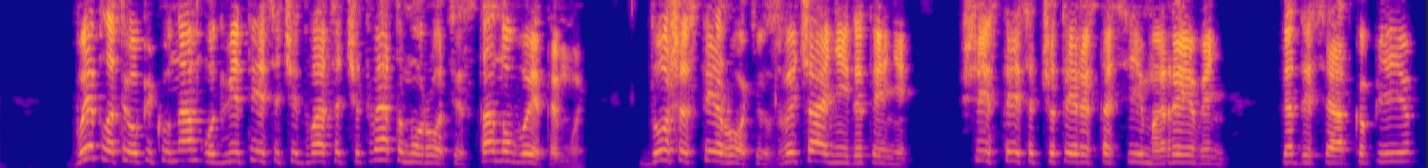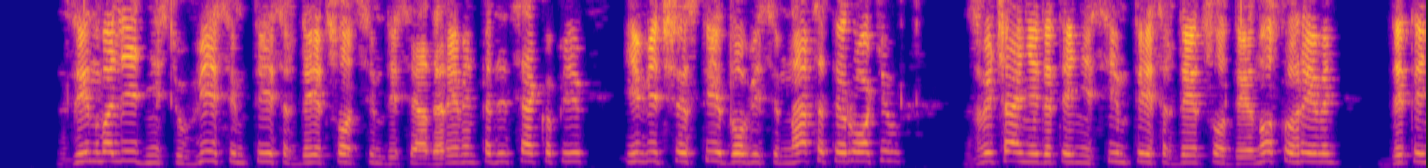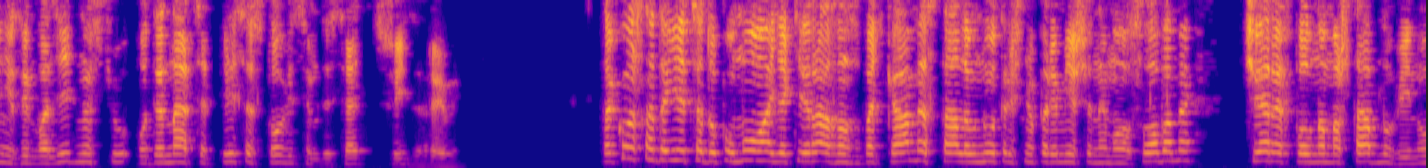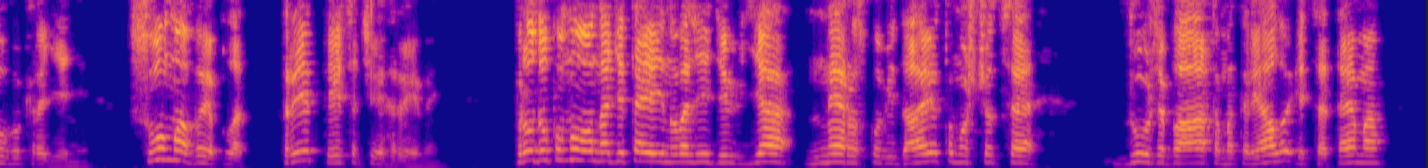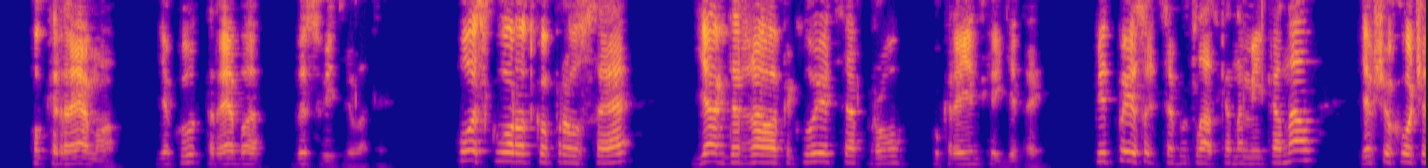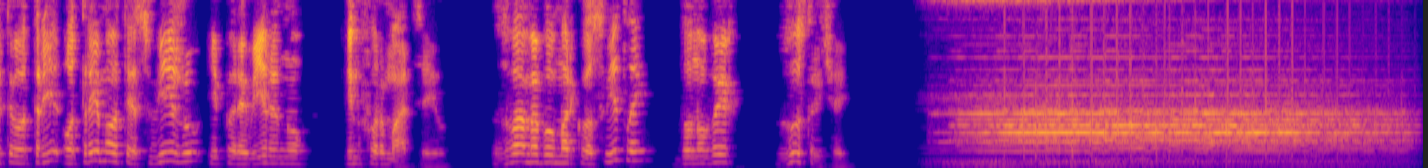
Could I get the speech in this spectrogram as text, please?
Виплати опікунам у 2024 році становитимуть до 6 років звичайній дитині 6407 гривень 50 копійок, з інвалідністю 8970 гривень 50 копійок і від 6 до 18 років звичайній дитині 7990 гривень, дитині з інвалідністю 11186 гривень. Також надається допомога, які разом з батьками стали внутрішньо переміщеними особами через повномасштабну війну в Україні. Сума виплат 3 тисячі гривень. Про допомогу на дітей-інвалідів я не розповідаю, тому що це дуже багато матеріалу і це тема окремо, яку треба висвітлювати. Ось коротко про все, як держава піклується про українських дітей. Підписуйтесь, будь ласка, на мій канал, якщо хочете отримувати свіжу і перевірену інформацію. З вами був Марко Світлий. До нових зустрічей!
